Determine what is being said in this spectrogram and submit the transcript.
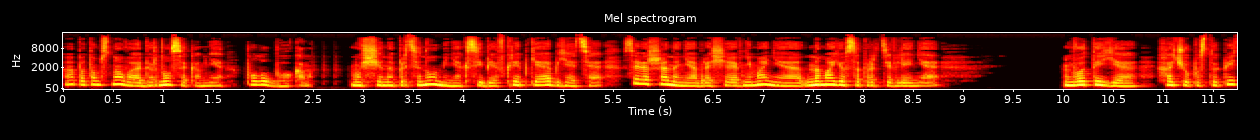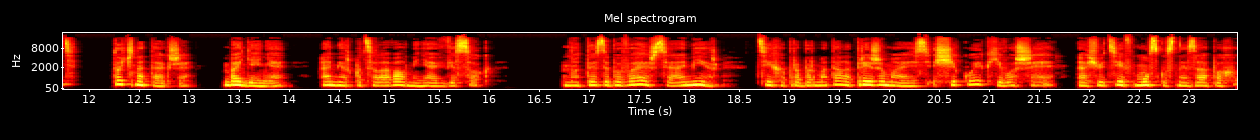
а потом снова обернулся ко мне полубоком. Мужчина притянул меня к себе в крепкие объятия, совершенно не обращая внимания на мое сопротивление. «Вот и я хочу поступить точно так же. Богиня». Амир поцеловал меня в висок. «Но ты забываешься, Амир», – тихо пробормотала, прижимаясь щекой к его шее. Ощутив мускусный запах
